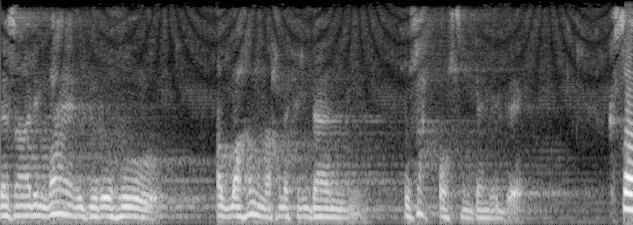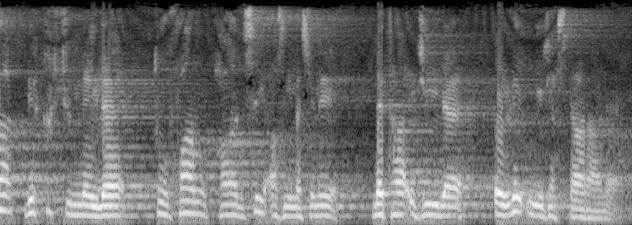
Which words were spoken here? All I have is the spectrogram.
ve zalimler güruhu Allah'ın rahmetinden uzak olsun denildi. Kısa birkaç cümleyle tufan hadisi azimesini netaiciyle öyle iyice karane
